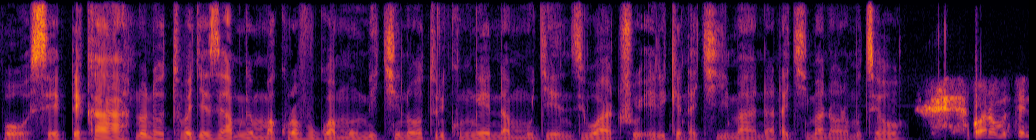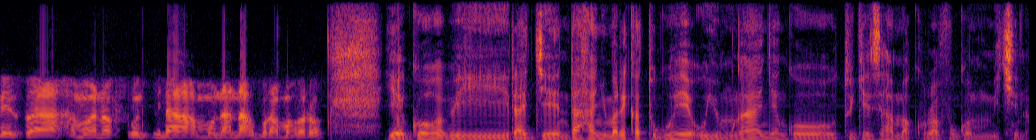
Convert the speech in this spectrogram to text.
bose. Reka noneho tubageze hamwe mu makuru avugwa mu mikino turi kumwe na mugenzi wacu eric ntakiyimana ntakiyimana waramutseho waramutse neza mwanafundi na munana muri amahoro? Yego biragenda hanyuma reka tuguhe uyu mwanya ngo tugezeho amakuru avugwa mu mikino.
